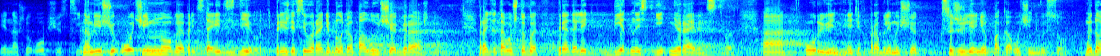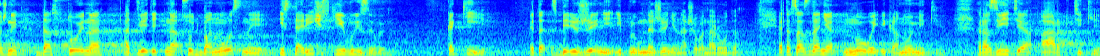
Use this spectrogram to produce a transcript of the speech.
и нашу общую... Нам еще очень многое предстоит сделать, прежде всего ради благополучия граждан, ради того, чтобы преодолеть бедность и неравенство. А уровень этих проблем еще, к сожалению, пока очень высок. Мы должны достойно ответить на судьбоносные исторические вызовы. Какие? Это сбережение и приумножение нашего народа. Это создание новой экономики, развитие Арктики,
